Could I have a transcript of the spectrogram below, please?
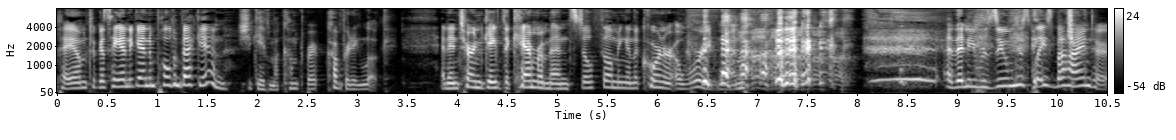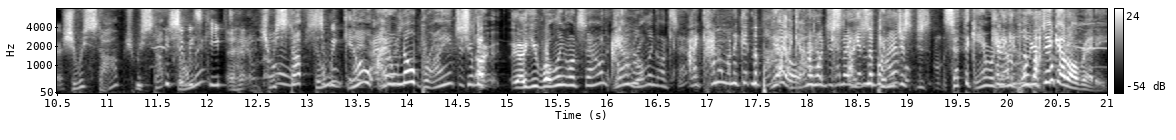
Pam took his hand again and pulled him back in. She gave him a comfort- comforting look, and in turn gave the cameraman still filming in the corner a worried one. and then he resumed his place behind her. Should we stop? Should we stop Should we filming? keep? Uh, should we stop Should filming? get no, it? I don't know, Brian. Just are, are you rolling on sound? Yeah, I'm rolling on sound. I kind of want to get in the pile. yeah, I kind of want to just, Can I I get in the can we pile? just, just set the camera Can I down and get pull your dick out already.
